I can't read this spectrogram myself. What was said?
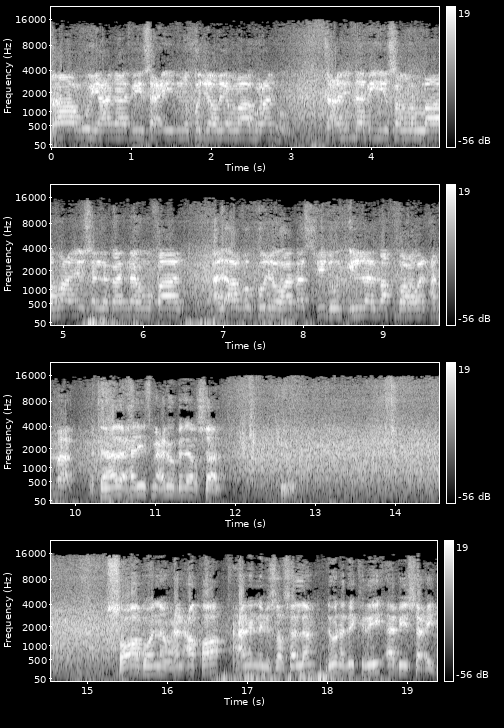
ما روي عن أبي سعيد الخدري رضي الله عنه عن النبي صلى الله عليه وسلم أنه قال الأرض كلها مسجد إلا المقبرة والحمام. لكن هذا الحديث معلول بالإرسال. الصواب أنه عن عطاء عن النبي صلى الله عليه وسلم دون ذكر أبي سعيد.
